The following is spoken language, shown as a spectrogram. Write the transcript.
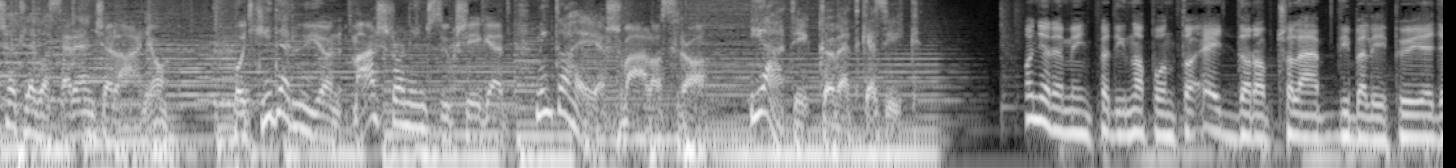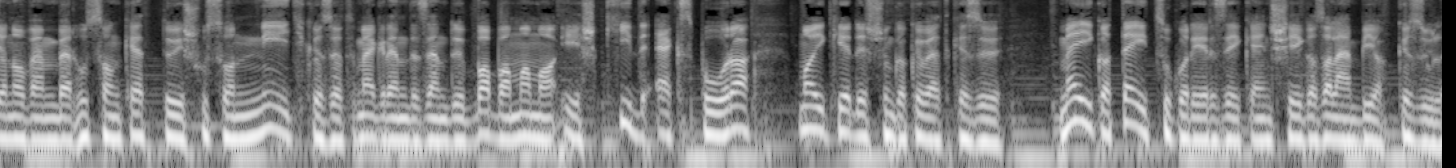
Esetleg a szerencse lánya? Hogy kiderüljön, másra nincs szükséged, mint a helyes válaszra. Játék következik. A nyeremény pedig naponta egy darab családi belépőjegy a november 22 és 24 között megrendezendő Baba, Mama és Kid Expo-ra. Mai kérdésünk a következő. Melyik a tejcukorérzékenység az alábbiak közül?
